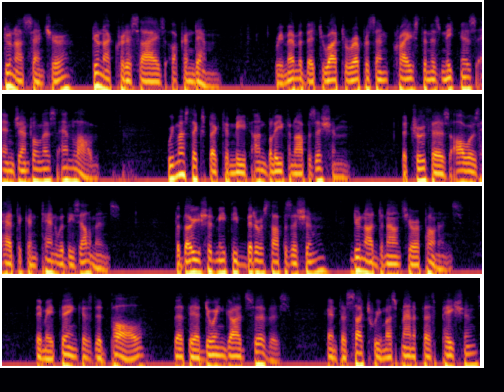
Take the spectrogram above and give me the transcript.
do not censure, do not criticize or condemn. Remember that you are to represent Christ in his meekness and gentleness and love. We must expect to meet unbelief and opposition. The truth has always had to contend with these elements. But though you should meet the bitterest opposition, do not denounce your opponents. They may think, as did Paul, that they are doing God's service, and to such we must manifest patience,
